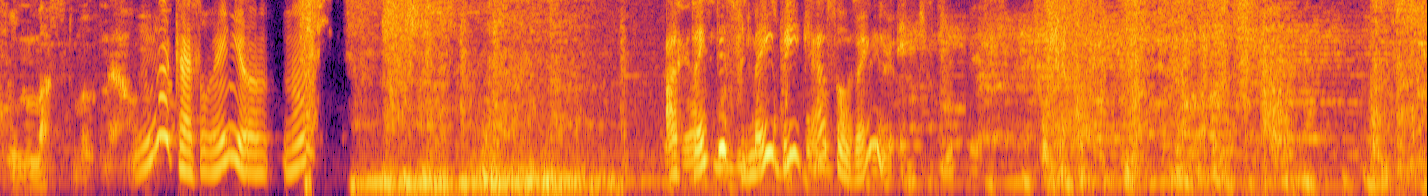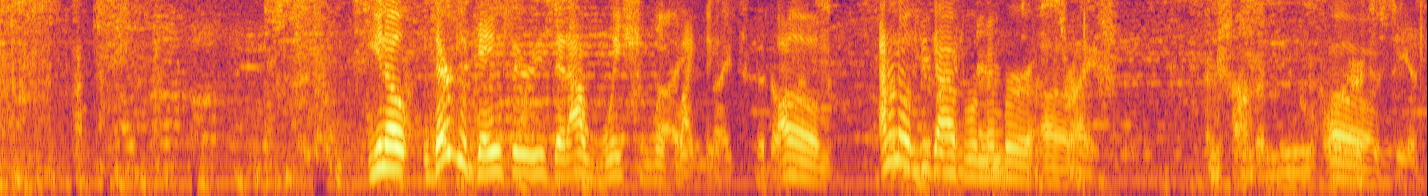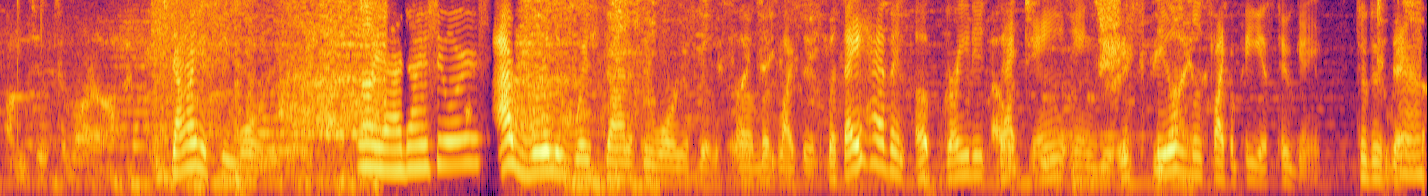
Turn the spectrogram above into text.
We must move now. Not Castlevania. No. I think this may be Castlevania. You know, there's a game series that I wish looked like this. Um, I don't know if you guys remember. Uh, and found a new order Oh. to see us onto tomorrow. Dynasty Warriors. Oh yeah, Dynasty Warriors. I really wish Dynasty Warriors could uh, look like this, but they haven't upgraded that game in years. It still looks like a PS2 game to this day. Yeah.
